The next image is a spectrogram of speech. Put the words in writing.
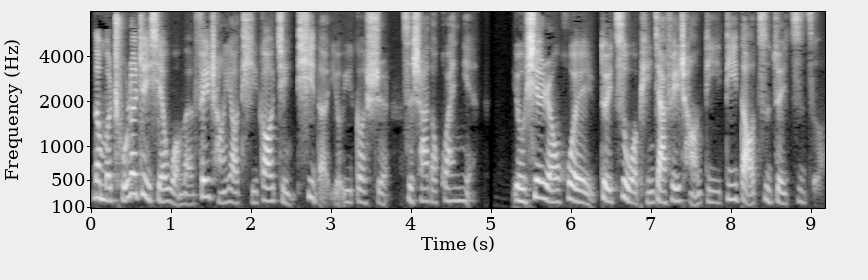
那么除了这些，我们非常要提高警惕的有一个是自杀的观念。有些人会对自我评价非常低，低到自罪自责，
